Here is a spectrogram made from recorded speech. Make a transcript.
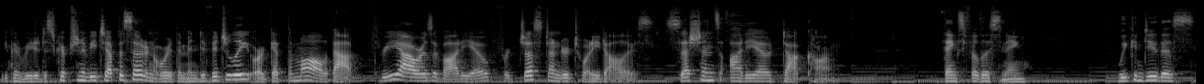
You can read a description of each episode and order them individually or get them all about three hours of audio for just under $20. Sessionsaudio.com. Thanks for listening. We can do this.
